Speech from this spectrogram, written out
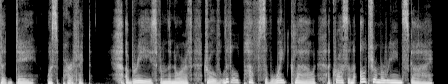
The day was perfect. A breeze from the north drove little puffs of white cloud across an ultramarine sky,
